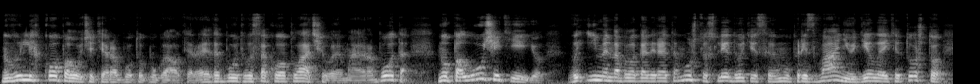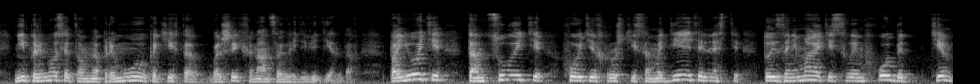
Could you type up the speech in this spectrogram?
но вы легко получите работу бухгалтера, это будет высокооплачиваемая работа, но получите ее вы именно благодаря тому, что следуете своему призванию, делаете то, что не приносит вам напрямую каких-то больших финансовых дивидендов. Поете, танцуете, ходите в кружки самодеятельности, то есть занимаетесь своим хобби, тем,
